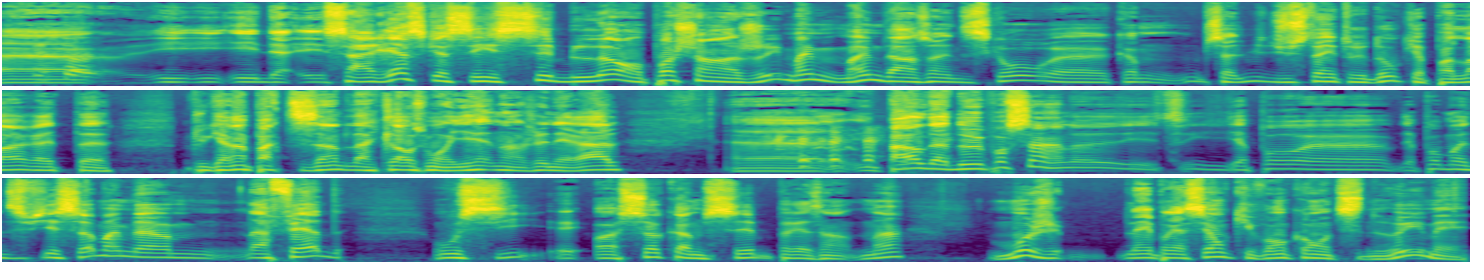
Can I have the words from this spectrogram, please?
Euh, ça reste que ces cibles-là n'ont pas changé, même, même dans un discours euh, comme celui de Justin Trudeau, qui n'a pas l'air d'être euh, plus grand partisan de la classe moyenne en général. il parle de 2 là. Il n'a pas, pas modifié ça. Même la Fed aussi a ça comme cible présentement. Moi, j'ai l'impression qu'ils vont continuer, mais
